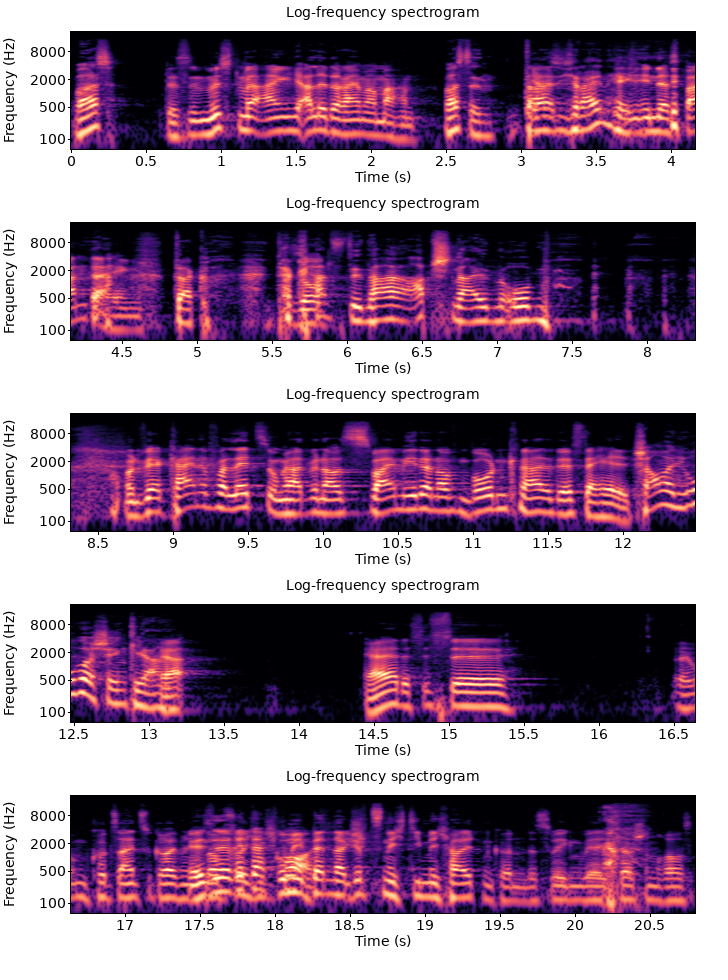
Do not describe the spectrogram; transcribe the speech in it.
Was? Das müssten wir eigentlich alle dreimal machen. Was denn? Da ja, sich reinhängen? In das Band da hängen. da, da so. kannst du nachher abschneiden oben. Und wer keine Verletzung hat, wenn er aus zwei Metern auf den Boden knallt, der ist der Held. Schau mal die Oberschenkel an. Ja, ja das ist. Äh, um kurz einzugreifen, ich glaube, solche Gummibänder gibt es nicht, die mich halten können. Deswegen wäre ich da schon raus.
